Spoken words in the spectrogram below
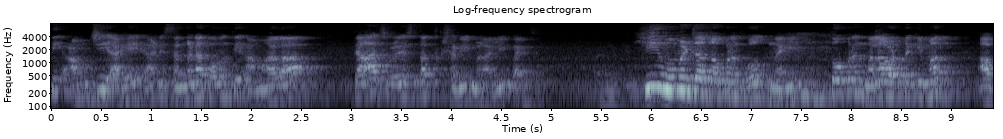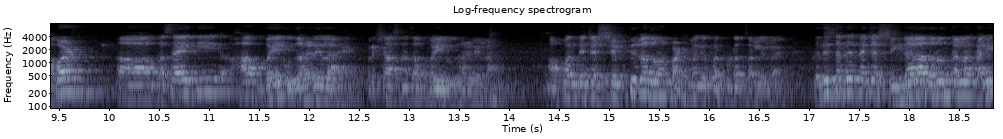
ती आमची आहे आणि संगणकावरून ती आम्हाला त्याच वेळेस तत्क्षणी क्षणी मिळाली पाहिजे. ही मुवमेंट जर जोपर्यंत होत नाही तोपर्यंत मला वाटतं की मग आपण कसं आहे की हा बैल उधळलेला आहे प्रशासनाचा बैल उधळलेला आहे. आपण त्याच्या शेपटीला धरून पाठीमागे फरफटत चाललेलो आहे. कधीतरी त्याच्या शिंगाला धरून त्याला खाली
